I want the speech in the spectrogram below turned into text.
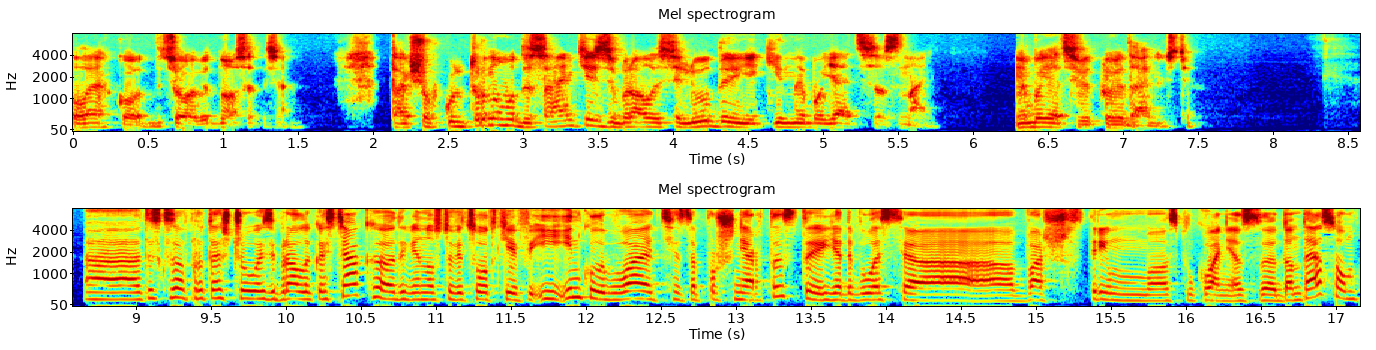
легко до цього відноситися. Так що в культурному десанті зібралися люди, які не бояться знань, не бояться відповідальності. Е, ти сказав про те, що зібрали костяк 90%, і інколи бувають запрошені артисти. Я дивилася ваш стрім спілкування з Дантесом.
